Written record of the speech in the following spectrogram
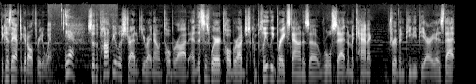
Because they have to get all three to win. Yeah. So the popular strategy right now in Tol Barad, and this is where Tol Barad just completely breaks down as a rule set and a mechanic-driven PvP area, is that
